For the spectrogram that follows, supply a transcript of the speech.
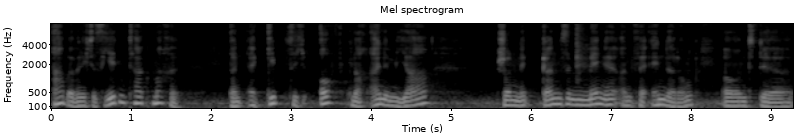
Aber wenn ich das jeden Tag mache, dann ergibt sich oft nach einem Jahr schon eine ganze Menge an Veränderung. Und der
